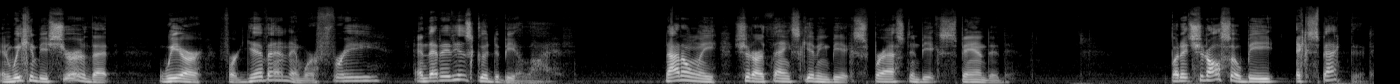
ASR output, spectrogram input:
And we can be sure that we are forgiven and we're free, and that it is good to be alive. Not only should our thanksgiving be expressed and be expanded, but it should also be expected.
